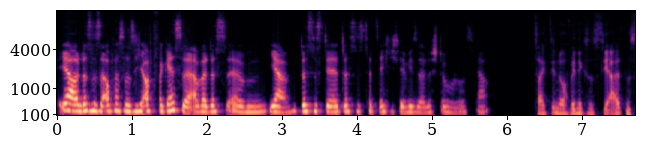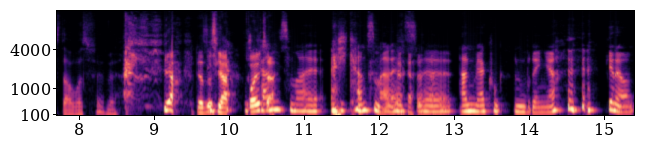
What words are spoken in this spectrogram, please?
ja, und das ist auch was, was ich oft vergesse. Aber das, ähm, ja, das ist der, das ist tatsächlich der visuelle Stimulus, ja. Zeig dir doch wenigstens die alten Star Wars-Filme. ja, das ist ich ja Folter. Ich kann es mal, mal als äh, Anmerkung anbringen, ja. genau.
